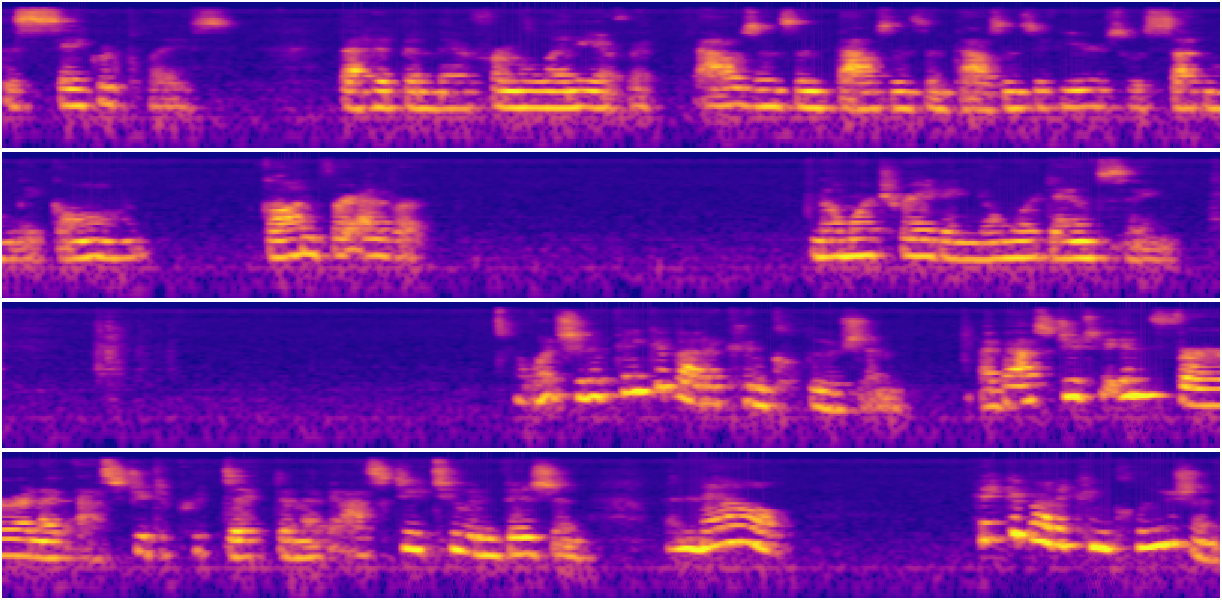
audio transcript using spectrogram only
this sacred place that had been there for millennia, for thousands and thousands and thousands of years, was suddenly gone. Gone forever. No more trading, no more dancing. I want you to think about a conclusion. I've asked you to infer and I've asked you to predict and I've asked you to envision. And now, think about a conclusion.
